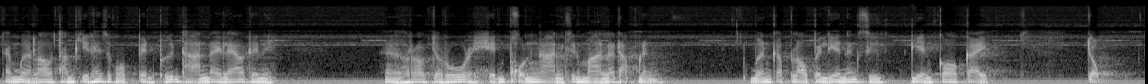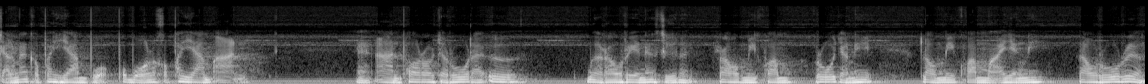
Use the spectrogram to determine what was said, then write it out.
แต่เมื่อเราทำจิตให้สงบเป็นพื้นฐานได้แล้วทีนี้เราจะรู้เห็นผลงานขึ้นมาระดับหนึ่ง เหมือนกับเราไปเรียนหนังสือเรียนกอไก่จบ จากนั้นก็พยายามบวกพอบวกแล้วก็พยายามอ่าน อ่านพอเราจะรู้แล้วเออ เมื่อเราเรียนหนังสือเนี่ยเรามีความรู้อย่างนี้ เรามีความหมายอย่างนี้ เรารู้เรื่อง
